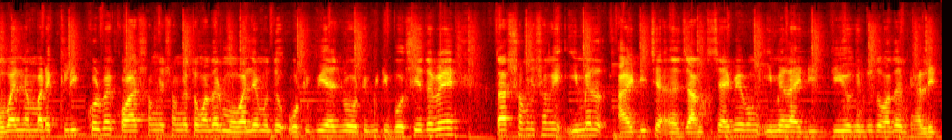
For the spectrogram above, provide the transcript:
মোবাইল নাম্বারে ক্লিক করবে, করার সঙ্গে সঙ্গে তোমাদের মোবাইলের মধ্যে ওটিপি আসবে ওটিপিটি বসিয়ে দেবে। তার সঙ্গে সঙ্গে ইমেল আইডি জানতে চাইবে এবং ইমেল আইডিটিও কিন্তু তোমাদের ভ্যালিড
